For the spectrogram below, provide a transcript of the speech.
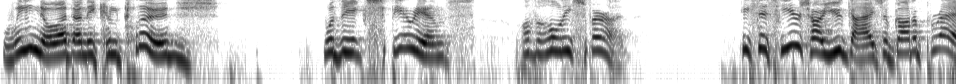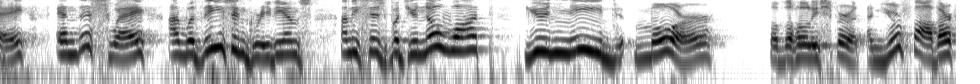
we know it, and he concludes with the experience of the Holy Spirit. He says, here's how you guys have got to pray in this way and with these ingredients. And he says, but you know what? You need more of the Holy Spirit. And your Father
